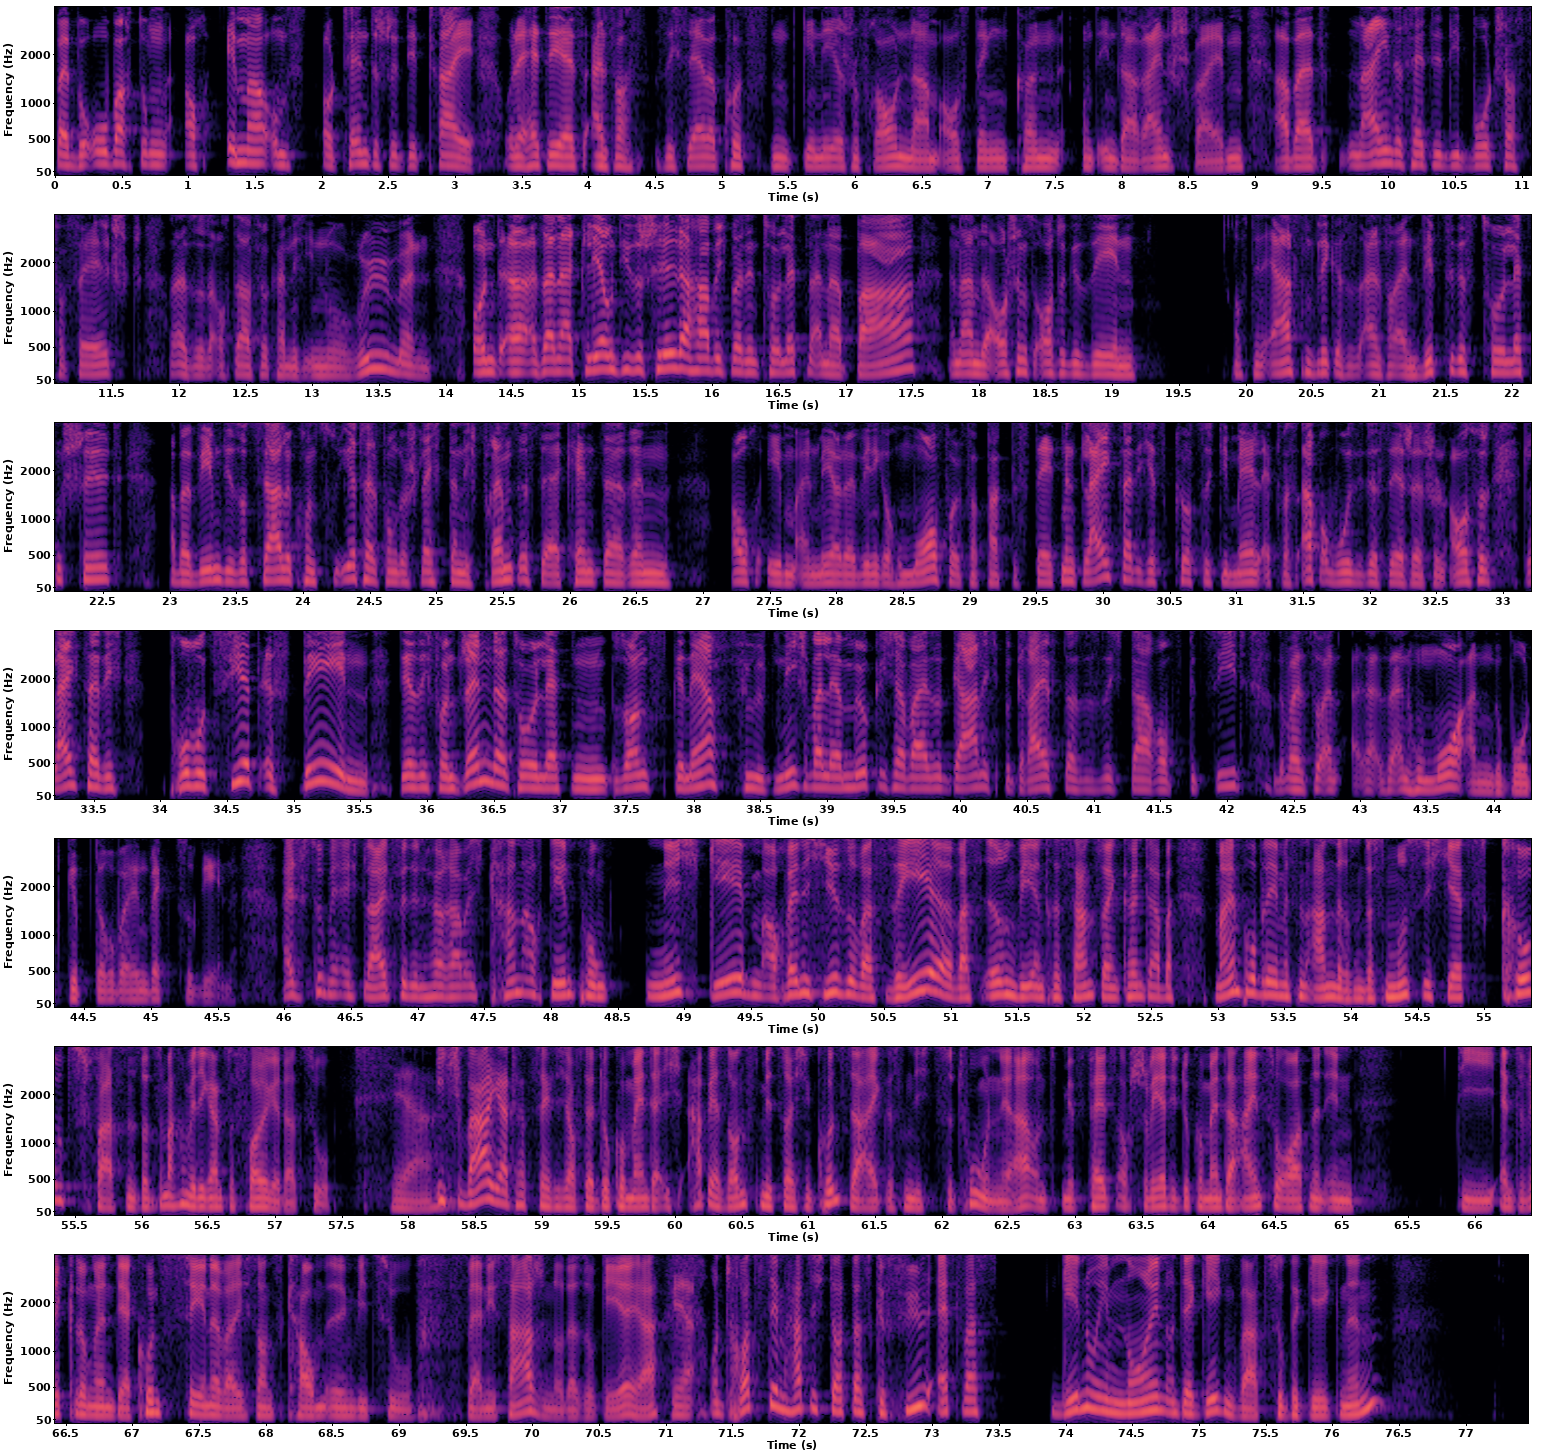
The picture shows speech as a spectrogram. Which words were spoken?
bei Beobachtungen auch immer ums authentische Detail. Hätte er jetzt einfach sich selber kurz einen generischen Frauennamen ausdenken können und ihn da reinschreiben. Aber nein, das hätte die Botschaft verfälscht. Also auch dafür kann ich ihn nur rühmen. Und äh, seine Erklärung, diese Schilder habe ich bei den Toiletten einer Bar an einem der Ausstellungsorte gesehen. Auf den ersten Blick ist es einfach ein witziges Toilettenschild, aber wem die soziale Konstruiertheit von Geschlechtern nicht fremd ist, der erkennt darin auch eben ein mehr oder weniger humorvoll verpacktes Statement. Gleichzeitig, jetzt kürzt sich die Mail etwas ab, obwohl sie das sehr, sehr schön ausführt. Gleichzeitig provoziert es den, der sich von Gender-Toiletten sonst genervt fühlt, nicht, weil er möglicherweise gar nicht begreift, dass es sich darauf bezieht, weil es so ein, also ein Humorangebot gibt, darüber hinwegzugehen. Also es tut mir echt leid für den Hörer, aber ich kann auch den Punkt nicht geben, auch wenn ich hier sowas sehe, was irgendwie interessant sein könnte. Aber mein Problem ist ein anderes und das muss ich jetzt kurz fassen, sonst machen wir die ganze Folge dazu. Ja. Ich war ja tatsächlich auf der Dokumenta. Ich habe ja sonst mit solchen Kunstereignissen nichts zu tun, ja. Und mir fällt es auch schwer, die Dokumenta einzuordnen in die Entwicklungen der Kunstszene, weil ich sonst kaum irgendwie zu Vernissagen oder so gehe, ja. Ja. Und trotzdem hatte ich dort das Gefühl, etwas genuin Neuen und der Gegenwart zu begegnen.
